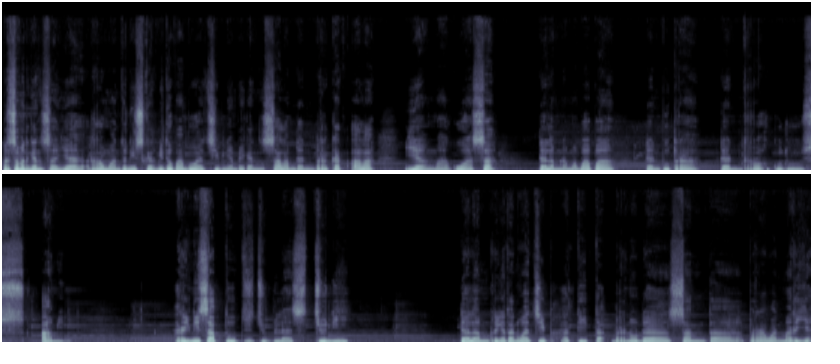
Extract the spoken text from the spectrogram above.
Bersama dengan saya, Romantoni Skarbito Pambu Haji menyampaikan salam dan berkat Allah yang Maha Kuasa dalam nama Bapa dan Putra dan Roh Kudus. Amin. Hari ini Sabtu 17 Juni dalam peringatan wajib hati tak bernoda Santa Perawan Maria.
